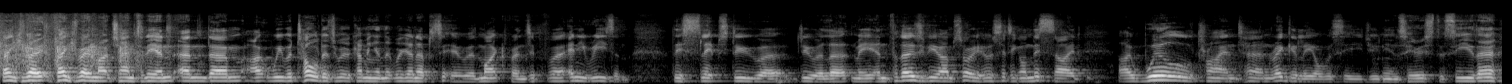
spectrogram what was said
Thank you very, thank you very much, Anthony. And, and um, I, we were told as we were coming in that we're going to have to sit here with microphones. If for any reason this slips, do, uh, do alert me. And for those of you, I'm sorry, who are sitting on this side, I will try and turn regularly, obviously, Junior and Serious, to see you there,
